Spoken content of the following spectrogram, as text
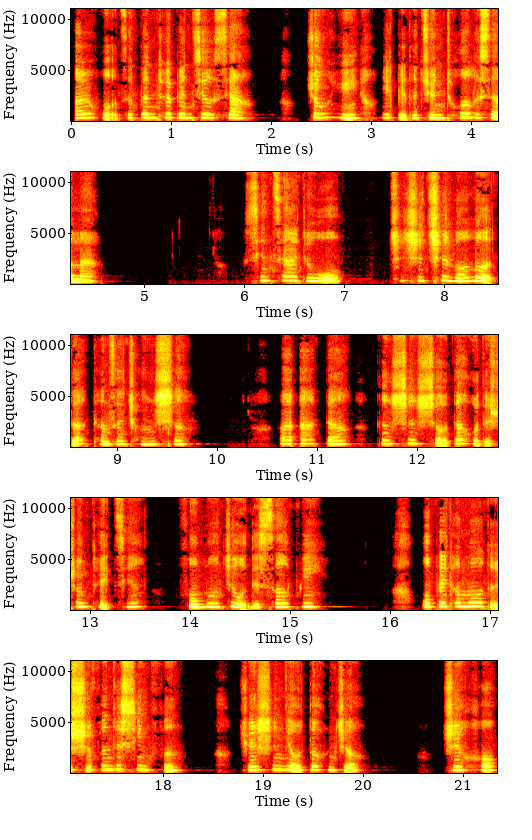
而我在半推半就下，终于也给他全脱了下来。现在的我真是赤裸裸的躺在床上，而阿达更伸手到我的双腿间，抚摸着我的骚逼。我被他摸得十分的兴奋，全身扭动着。之后，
